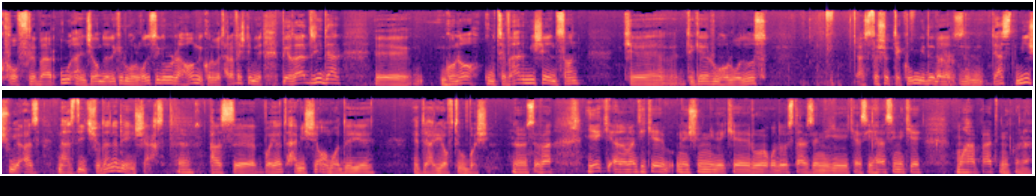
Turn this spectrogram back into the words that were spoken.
کفر بر او انجام داده که روح القدس رو رها می‌کنه به طرفش نمیده. به قدری در گناه قوتور میشه انسان که دیگه روح القدس دستاشو تکون میده و دست میشویه از نزدیک شدن به این شخص. پس باید همیشه آماده دریافت او باشیم. درسته. و یک علامتی که نشون میده که روح القدس در زندگی کسی هست اینه که محبت می‌کنن.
